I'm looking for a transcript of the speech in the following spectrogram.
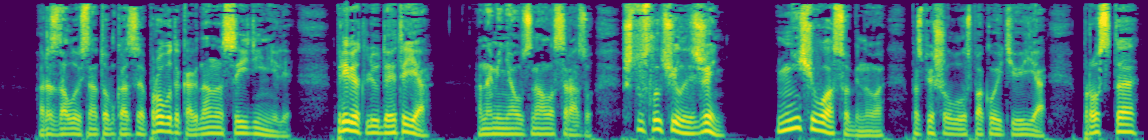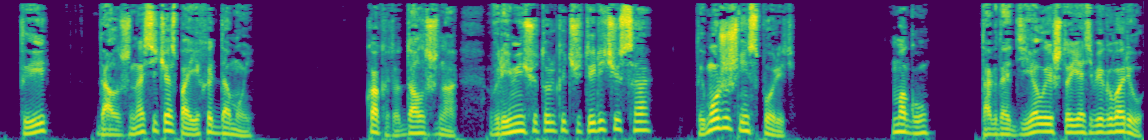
— раздалось на том конце провода, когда нас соединили. «Привет, Люда, это я». Она меня узнала сразу. «Что случилось, Жень?» «Ничего особенного», — поспешила успокоить ее я. «Просто ты должна сейчас поехать домой». «Как это должна? Время еще только четыре часа. Ты можешь не спорить?» «Могу», Тогда делай, что я тебе говорю.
